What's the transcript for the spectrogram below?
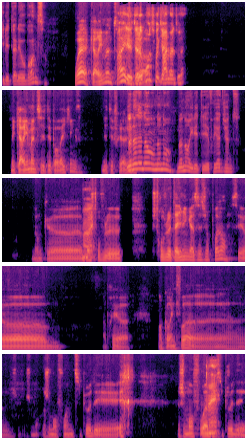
il est allé aux Browns. Ouais, Karim Hunt. Ouais, il était à la pas- Browns, ouais, carrément, ouais. Mais Karim Hunt, il était pas aux Vikings. Il était free agent. Non, non, non, non, non, non, non, non, il était free agent. Donc, euh, moi, je trouve le, je trouve le timing assez surprenant. C'est euh, après, euh, encore une fois, euh, je, je m'en- je m'en fous un petit peu des, je m'en fous un Ouais. petit peu des,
